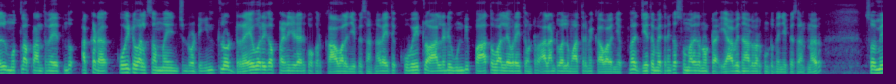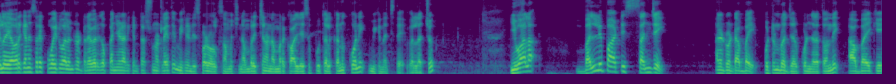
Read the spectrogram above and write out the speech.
అల్ ముత్లా ప్రాంతం ఏదైతుందో అక్కడ కువైట్ వాళ్ళకి సంబంధించినటువంటి ఇంట్లో డ్రైవర్గా పనిచేయడానికి ఒకరు కావాలని చెప్పేసి అంటున్నారు. అయితే కువైట్లో ఆల్రెడీ ఉండి పాత వాళ్ళు ఎవరైతే ఉంటారో అలాంటి వాళ్ళు మాత్రమే కావాలని చెప్తున్నారు. జీతం అయితే సుమారుగా నూట యాభై దినాల వరకు ఉంటుందని చెప్పేసి అంటున్నారు. సో మీలో ఎవరికైనా సరే కువైట్ వాళ్ళ ఇంట్లో డ్రైవర్గా పనిచేయడానికి ఇంట్రెస్ట్ ఉన్నట్లయితే మీకు నేను డిస్ప్లే వాళ్ళకి సంబంధించిన నెంబర్ ఇచ్చిన. నెంబర్ కాల్ చేసి పూర్తిగా కనుక్కొని మీకు నచ్చితే వెళ్ళొచ్చు. ఇవాళ బల్లిపాటి సంజయ్ అనేటువంటి అబ్బాయి పుట్టినరోజు జరుపుకోవడం జరుగుతుంది. ఆ అబ్బాయికి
